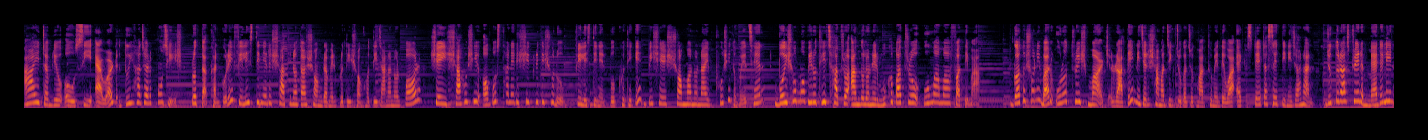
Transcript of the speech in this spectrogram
IWOC award দুই হাজার পঁচিশ প্রত্যাখ্যান করে ফিলিস্তিনের স্বাধীনতা সংগ্রামের প্রতি সংহতি জানানোর পর সেই সাহসী অবস্থানের স্বীকৃতিস্বরূপ ফিলিস্তিনের পক্ষ থেকে বিশেষ সম্মাননায় ভূষিত হয়েছেন বৈষম্য বিরোধী ছাত্র আন্দোলনের মুখপাত্র উমামা ফাতিমা। গত শনিবার উনত্রিশ মার্চ রাতে নিজের সামাজিক যোগাযোগ মাধ্যমে দেওয়া এক স্ট্যাটাসে তিনি জানান, যুক্তরাষ্ট্রের Madeleine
